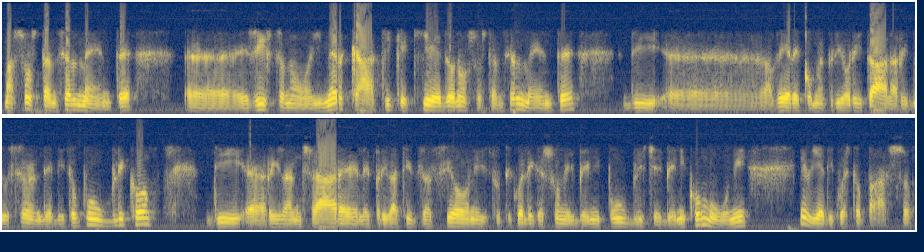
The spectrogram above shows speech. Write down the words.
ma sostanzialmente eh, esistono i mercati che chiedono sostanzialmente di eh, avere come priorità la riduzione del debito pubblico, di eh, rilanciare le privatizzazioni di tutti quelli che sono i beni pubblici e i beni comuni e via di questo passo.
